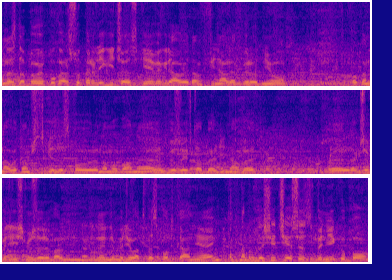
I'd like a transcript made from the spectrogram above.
one zdobyły Puchar Superligi Czeskiej, wygrały tam w finale w grudniu, pokonały tam wszystkie zespoły renomowane, wyżej w tabeli nawet. E, Także wiedzieliśmy, że rywal będzie łatwe spotkanie i tak naprawdę się cieszę z wyniku, bo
